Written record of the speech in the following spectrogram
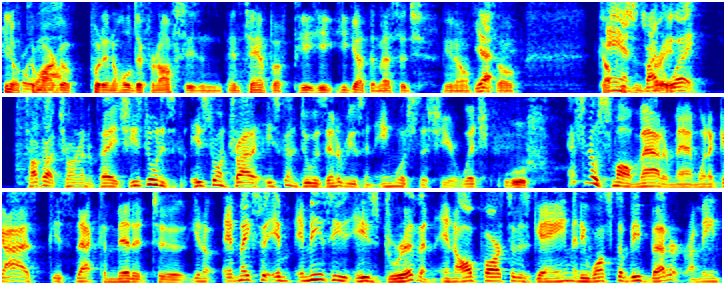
you know, Camargo put in a whole different offseason in Tampa. He, he he got the message. You know, yeah. So competition's and by great. the way, talk about turning a page. He's doing his. He's doing try to. He's going to do his interviews in English this year, which oof. That's no small matter, man. When a guy is that committed to, you know, it makes me. It, it means he he's driven in all parts of his game, and he wants to be better. I mean,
